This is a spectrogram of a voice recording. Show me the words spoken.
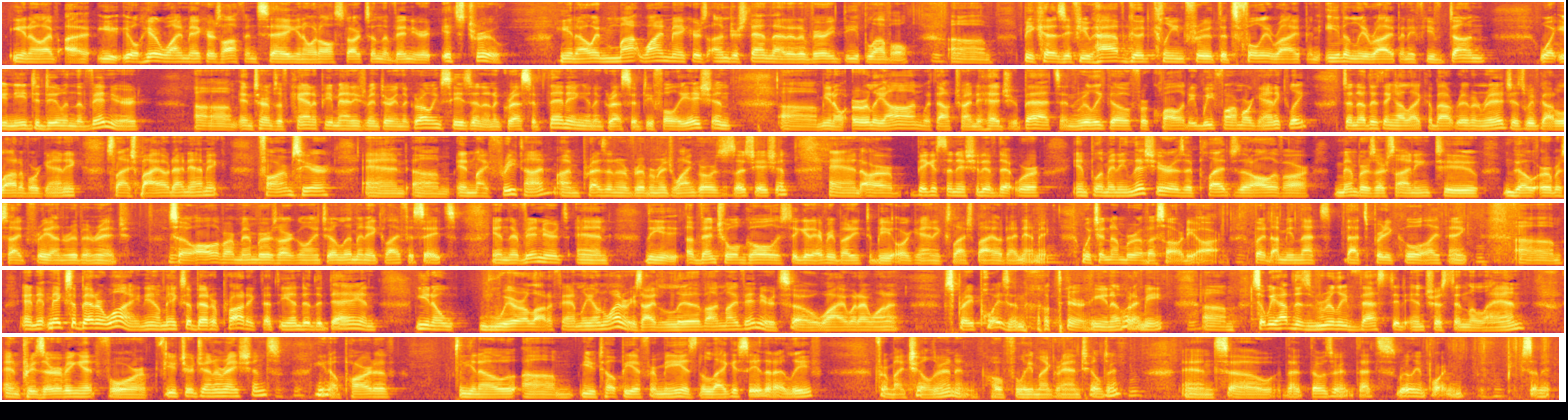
you know, I, you, you'll hear winemakers often say, you know, it all starts in the vineyard. It's true, you know, and my, winemakers understand that at a very deep level. Um, because if you have good, clean fruit that's fully ripe and evenly ripe, and if you've done what you need to do in the vineyard, um, in terms of canopy management during the growing season and aggressive thinning and aggressive defoliation, um, you know, early on without trying to hedge your bets and really go for quality. We farm organically. It's another thing I like about Ribbon Ridge is we've got a lot of organic slash biodynamic farms here. And um, in my free time, I'm president of Ribbon Ridge Wine Growers Association. And our biggest initiative that we're implementing this year is a pledge that all of our members are signing to go herbicide free on Ribbon Ridge. So all of our members are going to eliminate glyphosates in their vineyards, and the eventual goal is to get everybody to be organic slash biodynamic, which a number of us already are. But I mean, that's that's pretty cool, I think, um, and it makes a better wine. You know, makes a better product at the end of the day. And you know, we're a lot of family-owned wineries. I live on my vineyard, so why would I want to? spray poison out there. You know what I mean? Um, so we have this really vested interest in the land and preserving it for future generations. You know, part of you know um, utopia for me is the legacy that I leave for my children and hopefully my grandchildren. And so that those are that's really important piece of it.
